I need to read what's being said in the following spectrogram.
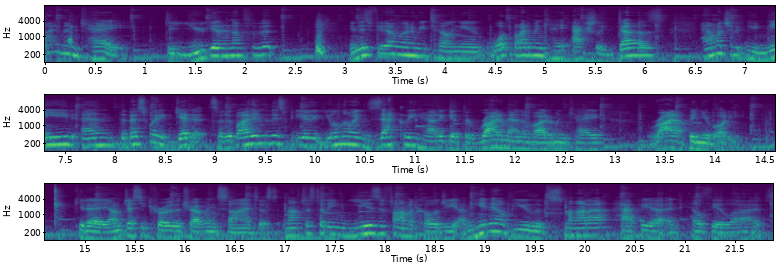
vitamin K, do you get enough of it? In this video I'm going to be telling you what vitamin K actually does, how much of it you need, and the best way to get it. So that by the end of this video you'll know exactly how to get the right amount of vitamin K right up in your body. G'day, I'm Jesse Crowe, the Travelling Scientist, and after studying years of pharmacology, I'm here to help you live smarter, happier, and healthier lives.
